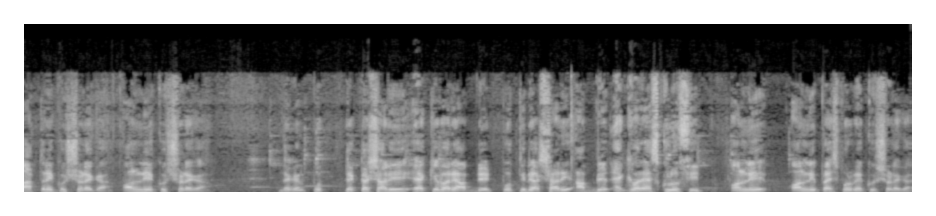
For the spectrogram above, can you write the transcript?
মাত্র একুশশো টাকা অনলি একুশশো টাকা। দেখেন, প্রত্যেকটা শাড়ি একেবারে আপডেট প্রতিটা শাড়ি আপডেট একেবারে এক্সক্লুসিভ অনলি অনলি প্রাইস পড়বে একুশশো টাকা।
